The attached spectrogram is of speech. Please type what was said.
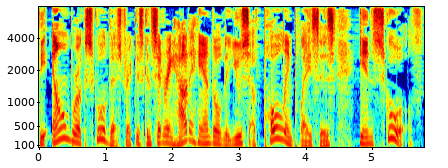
The Elmbrook School District is considering how to handle the use of polling places in schools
